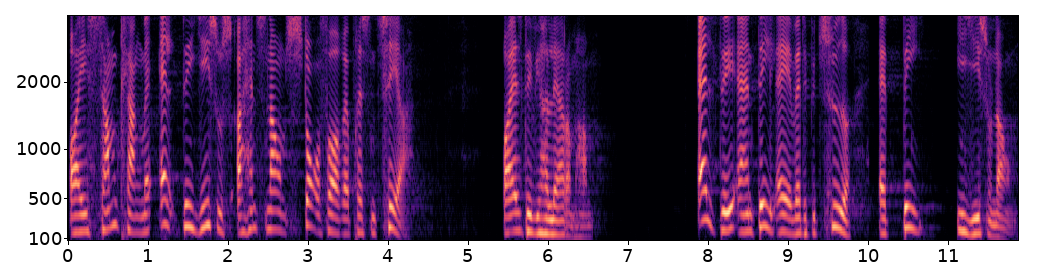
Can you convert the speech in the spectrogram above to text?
og er i samklang med alt det, Jesus og hans navn står for at repræsentere. Og alt det, vi har lært om ham. Alt det er en del af, hvad det betyder at bede i Jesu navn.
